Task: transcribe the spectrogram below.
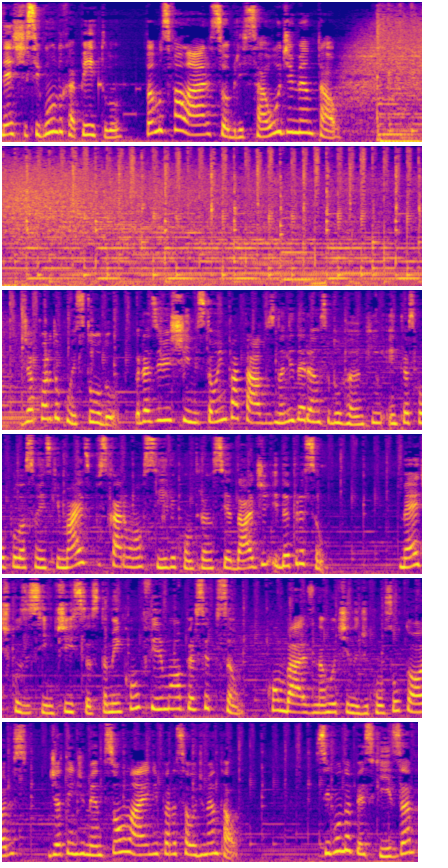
Neste segundo capítulo, vamos falar sobre saúde mental. De acordo com o estudo, Brasil e China estão empatados na liderança do ranking entre as populações que mais buscaram auxílio contra ansiedade e depressão. Médicos e cientistas também confirmam a percepção, com base na rotina de consultórios, de atendimentos online para a saúde mental. Segundo a pesquisa,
